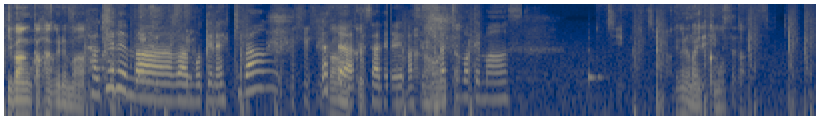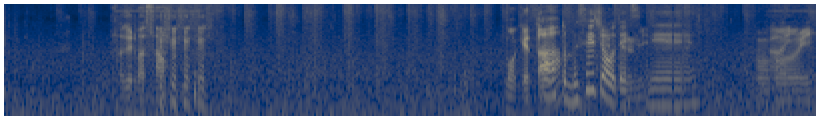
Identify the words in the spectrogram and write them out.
基盤か歯車。歯車は持てない。基盤だったら重ねれます。持てます。歯車1個持った。歯車三。もう開けた？ああと無施錠ですね。はーい。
